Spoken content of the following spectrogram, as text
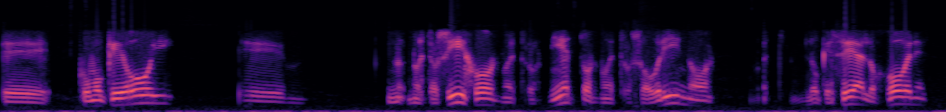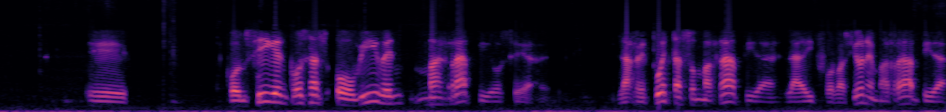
Eh, como que hoy eh, nuestros hijos, nuestros nietos, nuestros sobrinos, lo que sea, los jóvenes, eh, consiguen cosas o viven más rápido, o sea, las respuestas son más rápidas, la información es más rápida,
